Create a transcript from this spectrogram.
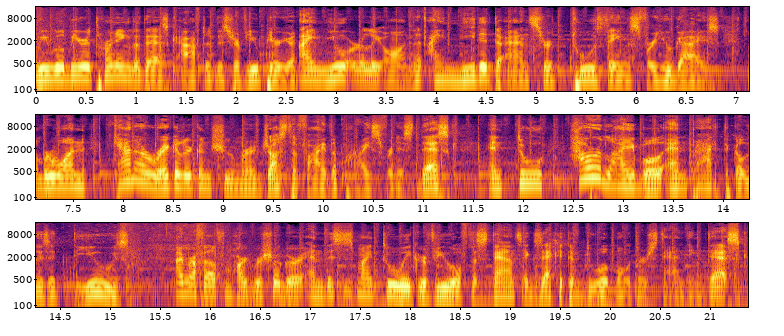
we will be returning the desk after this review period. I knew early on that I needed to answer two things for you guys. Number one, can a regular consumer justify the price for this desk? And two, how reliable and practical is it to use? I'm Rafael from Hardware Sugar, and this is my two-week review of the Stance Executive Dual Motor Standing Desk.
